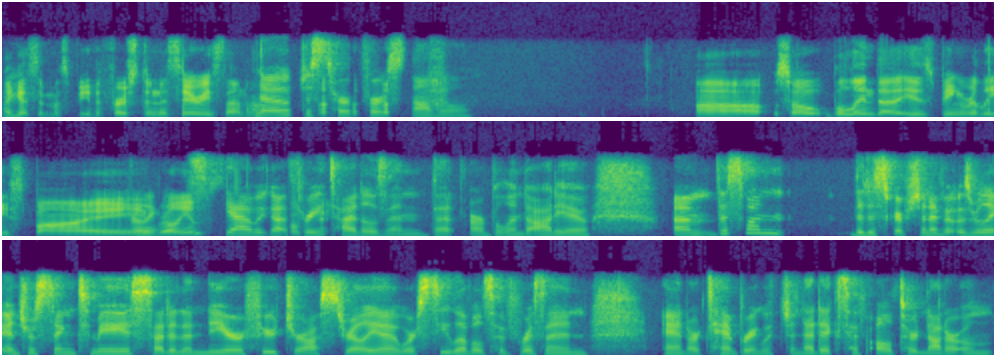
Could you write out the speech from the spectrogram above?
I Mhm. guess it must be the first in the series then. Huh? No, just her first novel. Uh, so Bolinda is being released by Brilliance. Yeah, we got three titles in that are Bolinda Audio. Um, this one, the description of it was really interesting to me. Set in a near future Australia where sea levels have risen, and our tampering with genetics have altered not our own,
